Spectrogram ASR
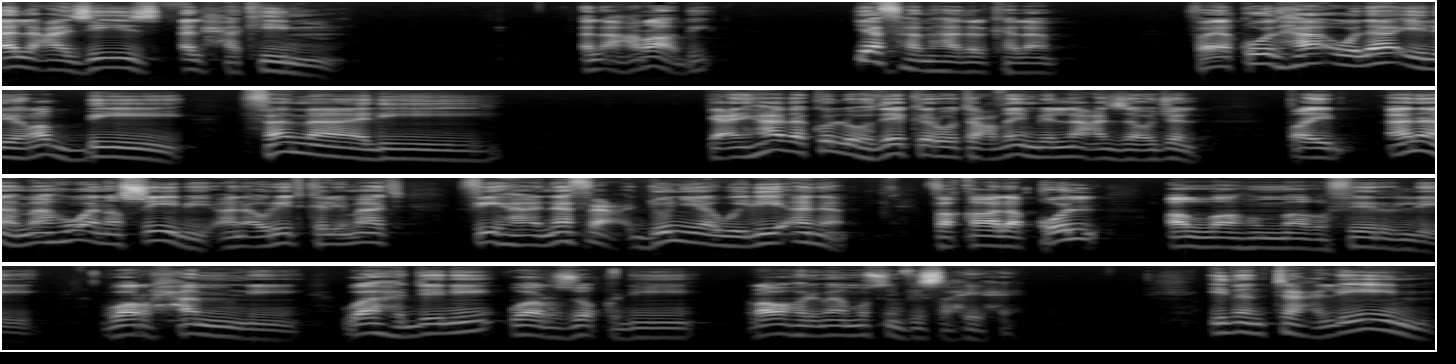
العزيز الحكيم. الأعرابي يفهم هذا الكلام فيقول هؤلاء لربي فما لي؟ يعني هذا كله ذكر وتعظيم لله عز وجل. طيب أنا ما هو نصيبي؟ أنا أريد كلمات فيها نفع دنيوي لي أنا. فقال قل اللهم اغفر لي وارحمني واهدني وارزقني. رواه الإمام مسلم في صحيحه. اذا تعليم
